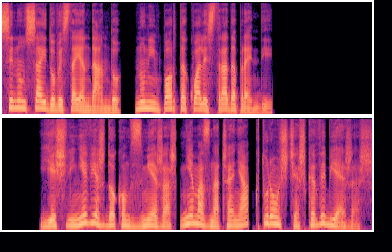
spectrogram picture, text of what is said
Se non sai dove stai andando, non importa quale strada prendi. Jeśli nie wiesz dokąd zmierzasz, nie ma znaczenia, którą ścieżkę wybierzesz.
